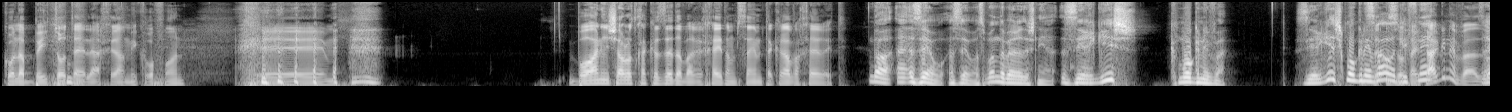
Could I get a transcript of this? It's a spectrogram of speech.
כל הבעיטות האלה אחרי המיקרופון. אה, בוא אני אשאל אותך כזה דבר, איך היית מסיים את הקרב אחרת? לא, אז זהו, אז זהו, אז בוא נדבר על זה שנייה. זה הרגיש כמו גניבה. זה הרגיש כמו גניבה עוד זאת לפני, הייתה גניבה, זאת.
